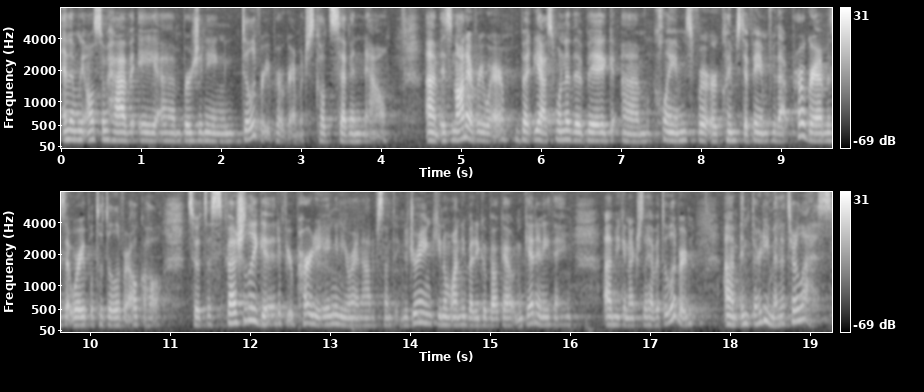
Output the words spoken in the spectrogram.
And then we also have a um, burgeoning delivery program, which is called 7 Now. Um, it's not everywhere, but yes, one of the big um, claims for, or claims to fame for that program is that we're able to deliver alcohol. So it's especially good if you're partying and you run out of something to drink, you don't want anybody to go back out and get anything. Um, you can actually have it delivered um, in 30 minutes or less.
